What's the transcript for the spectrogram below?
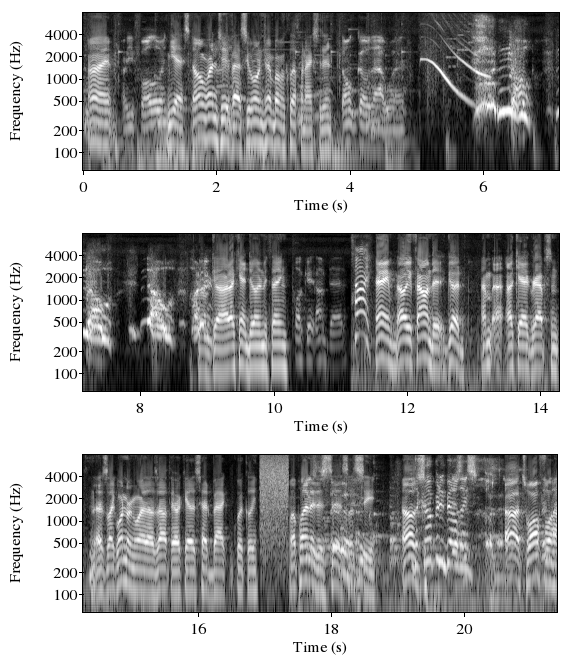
All right. Are you following? Yes. Don't run too fast. You don't want to jump off a cliff on accident. Don't go that way. no! No! No! Oh God, I can't do anything. Fuck it, I'm dead. Hi. Hey, oh, you found it. Good. I'm uh, okay. I grabbed something. I was like wondering why that was out there. Okay, let's head back quickly. What planet is this? Let's see. Oh, The it's, company building. oh, it's Waffle What am I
